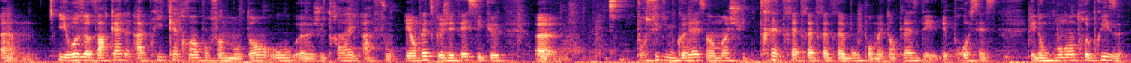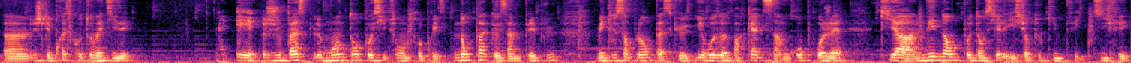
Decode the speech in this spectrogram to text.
euh, Heroes of Arcane a pris 80% de mon temps où euh, je travaille à fond. Et en fait ce que j'ai fait c'est que euh, pour ceux qui me connaissent, hein, moi je suis très très très très très bon pour mettre en place des, process. Et donc mon entreprise, euh, je l'ai presque automatisée. Et je passe le moins de temps possible sur l'entreprise. Non pas que ça me plaît plus, mais tout simplement parce que Heroes of Arcane, c'est un gros projet qui a un énorme potentiel et surtout qui me fait kiffer.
